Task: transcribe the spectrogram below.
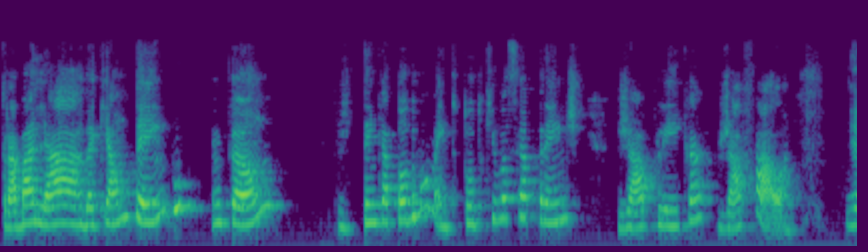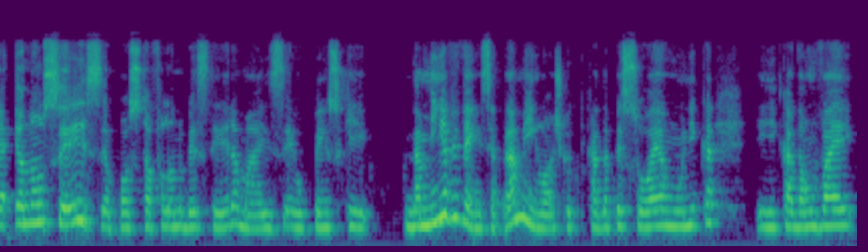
Trabalhar daqui a um tempo, então tem que a todo momento, tudo que você aprende, já aplica, já fala. É, eu não sei se eu posso estar falando besteira, mas eu penso que na minha vivência, para mim, lógico que cada pessoa é única e cada um vai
